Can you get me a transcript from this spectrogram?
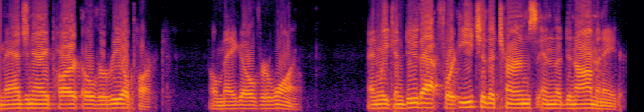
Imaginary part over real part, omega over 1. And we can do that for each of the terms in the denominator.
